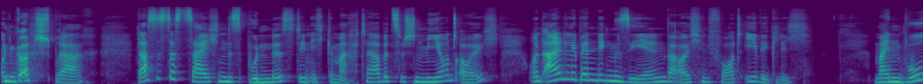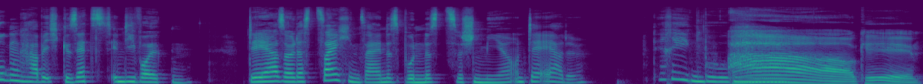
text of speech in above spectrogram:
Und Gott sprach, das ist das Zeichen des Bundes, den ich gemacht habe zwischen mir und euch und allen lebendigen Seelen bei euch hinfort ewiglich. Meinen Bogen habe ich gesetzt in die Wolken. Der soll das Zeichen sein des Bundes zwischen mir und der Erde. Der Regenbogen. Ah, okay.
